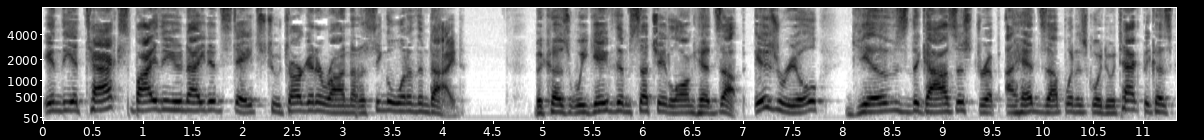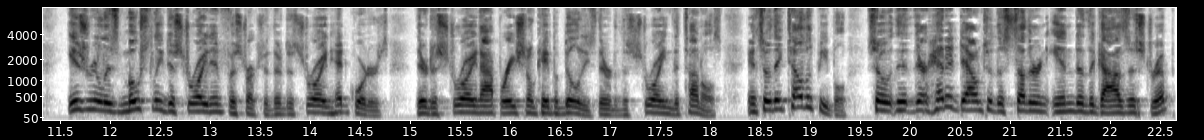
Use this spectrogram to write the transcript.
In the attacks by the United States to target Iran, not a single one of them died because we gave them such a long heads up. Israel gives the Gaza Strip a heads up when it's going to attack because Israel is mostly destroying infrastructure. They're destroying headquarters. They're destroying operational capabilities. They're destroying the tunnels. And so they tell the people. So they're headed down to the southern end of the Gaza Strip.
